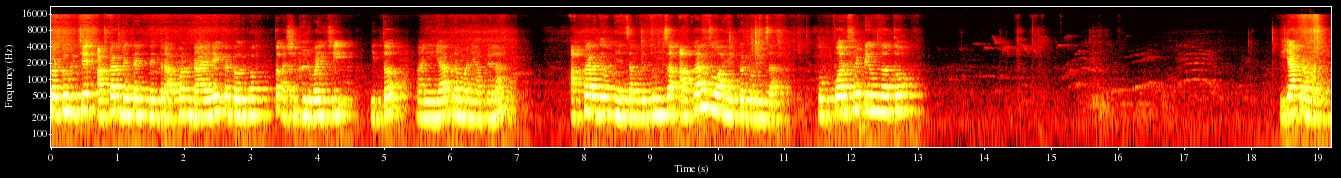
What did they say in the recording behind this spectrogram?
कटोरीचे आकार देता येत नाही तर आपण डायरेक्ट कटोरी फक्त अशी फिरवायची इथं. आणि याप्रमाणे आपल्याला आकार देऊन घ्यायचा. म्हणजे तुमचा आकार जो आहे कटोरीचा तो परफेक्ट येऊन जातो. याप्रमाणे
